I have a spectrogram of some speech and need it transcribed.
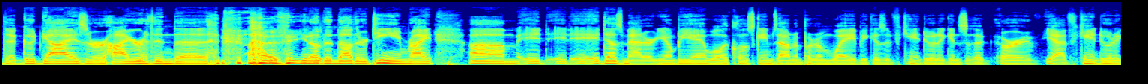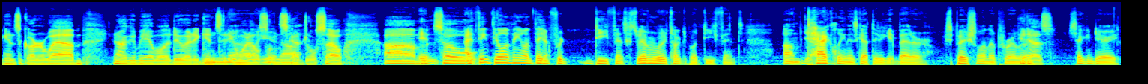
the good guys are higher than the uh, you know than the other team, right? Um, it, it it does matter, you know, being able to close games out and put them away because if you can't do it against a, or if, yeah, if you can't do it against Gardner Webb, you're not going to be able to do it against no, anyone else on the schedule. So, um, so I think the only thing one thing yeah. for defense because we haven't really talked about defense. Um, yeah. Tackling has got to get better, especially on the perimeter. It does. Secondary,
